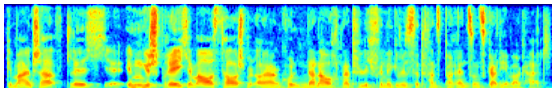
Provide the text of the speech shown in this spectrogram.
gemeinschaftlich im Gespräch, im Austausch mit euren Kunden dann auch natürlich für eine gewisse Transparenz und Skalierbarkeit.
